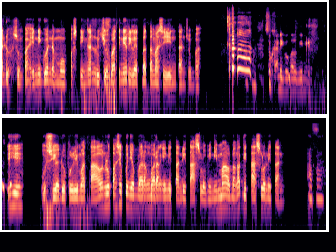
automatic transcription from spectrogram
Aduh, sumpah ini gue nemu postingan lucu banget. Ini relate banget sama si Intan, sumpah. suka di gue kalau gini Iya, usia 25 tahun lu pasti punya barang-barang ini Tan di tas lu. Minimal banget di tas lu nih Tan. apa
